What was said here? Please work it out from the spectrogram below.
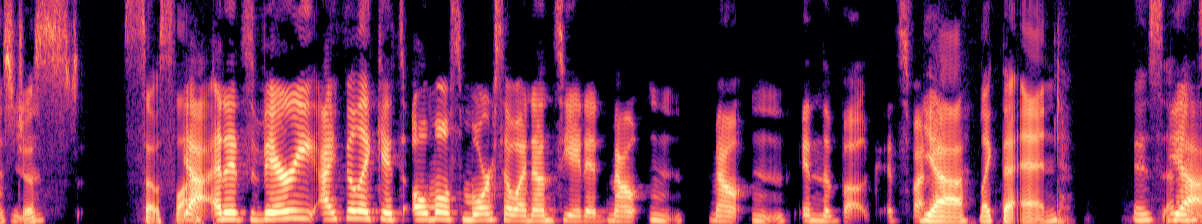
is just so slow. Yeah, and it's very. I feel like it's almost more so enunciated mountain, mountain in the book. It's funny. Yeah, like the end is Yeah.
